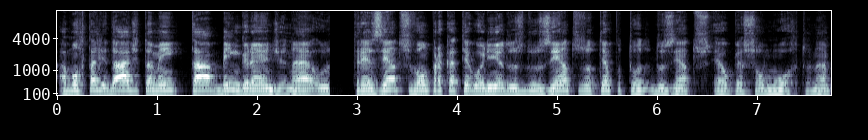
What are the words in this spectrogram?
a mortalidade também está bem grande, né? Os 300 vão para a categoria dos 200 o tempo todo. 200 é o pessoal morto, né?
